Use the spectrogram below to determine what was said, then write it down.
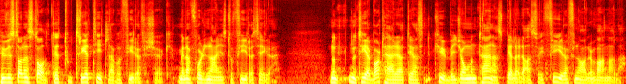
Huvudstadens stolthet tog tre titlar på fyra försök medan 49ers tog fyra segrar. Noterbart här är att deras QB John Montana spelade alltså i fyra finaler och vann alla.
